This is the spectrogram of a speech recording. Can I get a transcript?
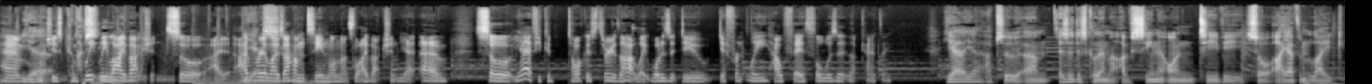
um, yeah, which is completely seen... live action. So I, I've yes. I haven't seen one that's live action yet. Um, so yeah, if you could talk us through that, like what does it do differently? How faithful was it? That kind of thing. Yeah, yeah, absolutely. Um, as a disclaimer, I've seen it on TV, so I haven't like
